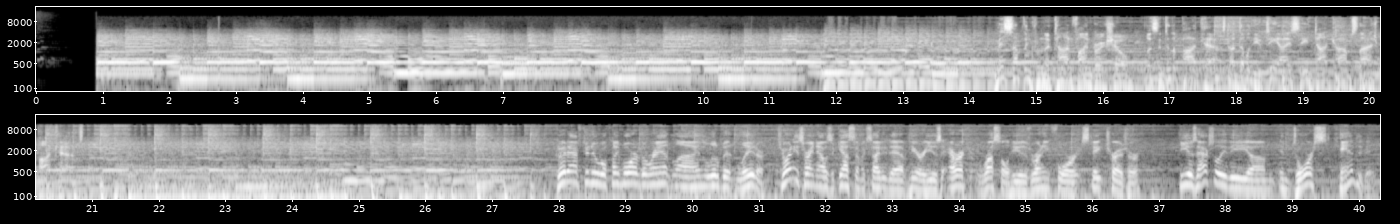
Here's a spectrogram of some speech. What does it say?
Something from the Todd Feinberg Show? Listen to the podcast on WTIC.com slash podcast. Good afternoon. We'll play more of the rant line a little bit later. Joining us right now as a guest, I'm excited to have here. He is Eric Russell. He is running for state treasurer. He is actually the um, endorsed candidate,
